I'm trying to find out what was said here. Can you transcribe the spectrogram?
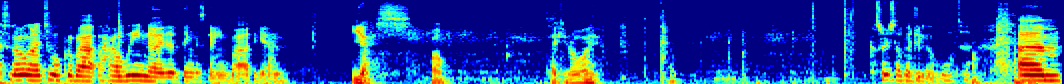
so now we're going to talk about how we know that things are getting bad again. Yes. Well, take it away. Sorry, so I'll go drink of water. Um,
